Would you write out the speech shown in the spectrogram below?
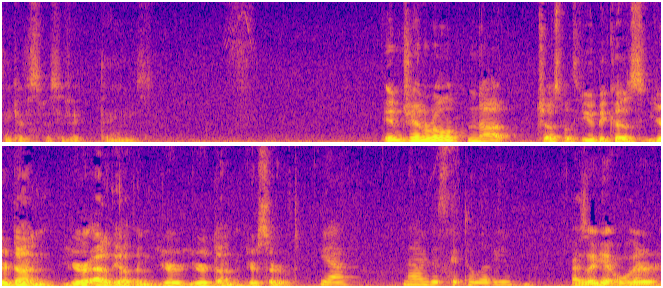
think of specific things. In general, not just with you because you're done. You're out of the oven. You're you're done. You're served. Yeah. Now I just get to love you. As they get older,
